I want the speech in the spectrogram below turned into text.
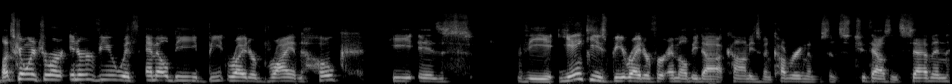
Let's go into our interview with MLB beat writer Bryan Hoch. He is the Yankees beat writer for MLB.com. He's been covering them since 2007.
